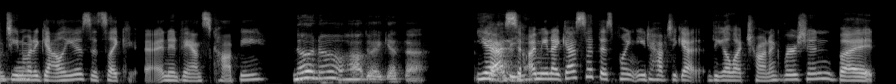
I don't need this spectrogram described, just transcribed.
oh, Do you know what a galley is? It's like an advanced copy. No, no. How do I get that? Yeah. So, I mean, I guess at this point you'd have to get the electronic version, but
